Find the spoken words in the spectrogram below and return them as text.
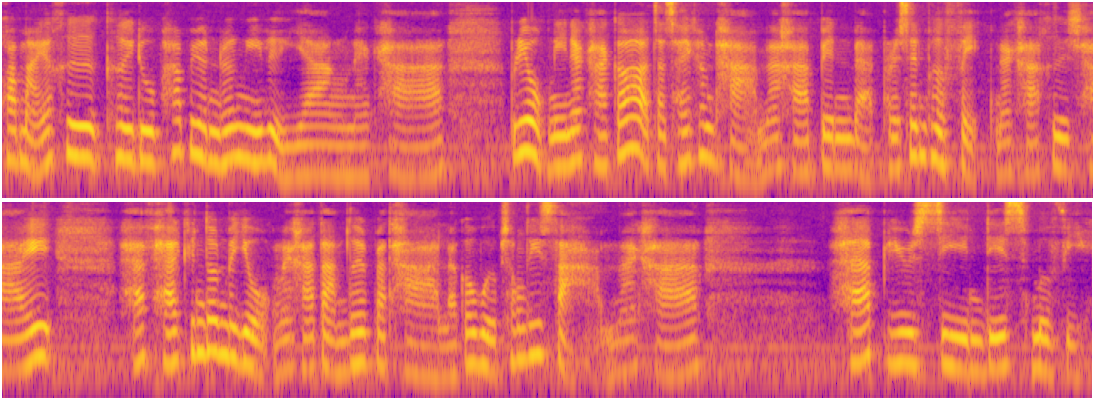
ความหมายก็คือเคยดูภาพยนตร์เรื่องนี้หรือยังนะคะ ประโยคนี้นะคะก็จะใช้คำถามนะคะเป็นแบบ present perfect นะคะ คือใช้ have had ขึ้นต้นประโยคนะคะ ตามด้วยประธานแล้วก็ verb ช่องที่ 3 นะคะ Have you seen this movie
